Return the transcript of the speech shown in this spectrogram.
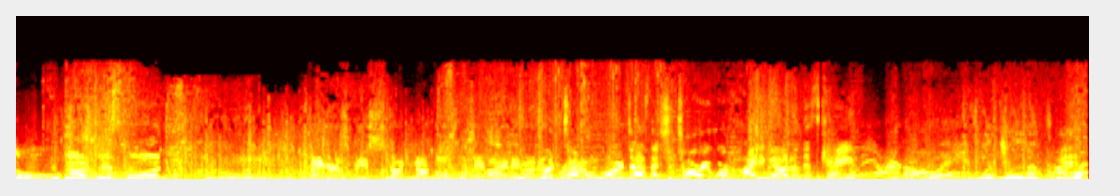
You got this one! Figures these scut knuckles would be hiding Couldn't have warned us that Chitauri were hiding out in this cave? They aren't always. Sometimes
